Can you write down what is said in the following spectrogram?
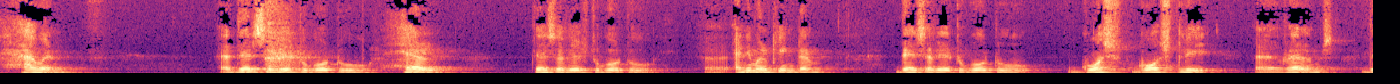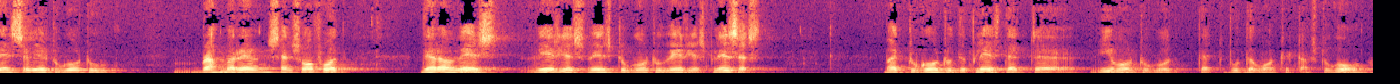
heaven. Uh, there's a way to go to hell. There's a way to go to uh, animal kingdom. There's a way to go to ghost, ghostly uh, realms. There's a way to go to Brahma realms and so forth. There are ways, various ways to go to various places. But to go to the place that uh, we want to go, that Buddha wanted us to go,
